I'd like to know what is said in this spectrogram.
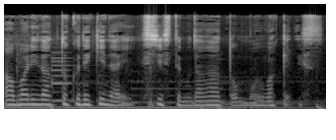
あまり納得できないシステムだなと思うわけです。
